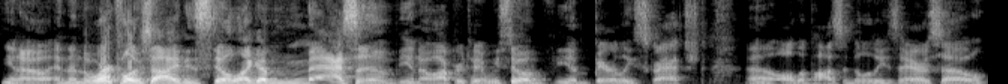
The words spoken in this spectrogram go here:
you know and then the workflow side is still like a massive you know opportunity we still have you know, barely scratched uh, all the possibilities there so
